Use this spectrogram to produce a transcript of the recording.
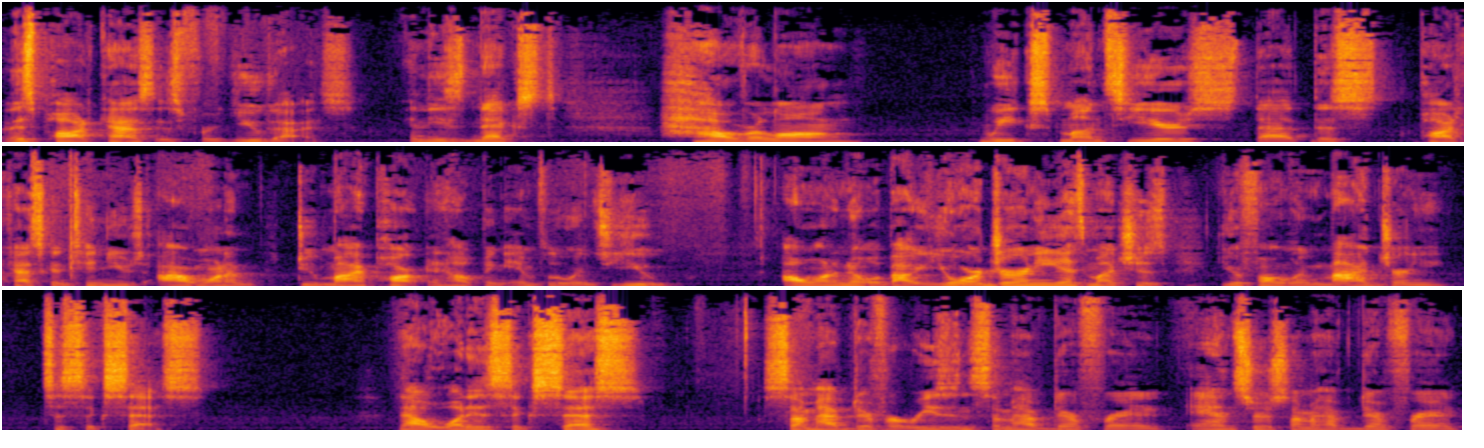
this podcast is for you guys. In these next however long weeks, months, years that this podcast continues, I want to do my part in helping influence you. I want to know about your journey as much as you're following my journey to success. Now, what is success? Some have different reasons, some have different answers, some have different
